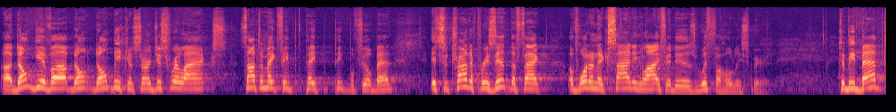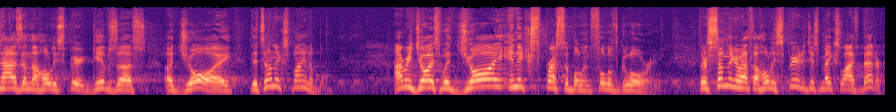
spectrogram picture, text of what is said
Uh, don't give up. Don't, don't be concerned. Just relax. It's not to make people feel bad, it's to try to present the fact of what an exciting life it is with the Holy Spirit. To be baptized in the Holy Spirit gives us a joy that's unexplainable. I rejoice with joy inexpressible and full of glory. There's something about the Holy Spirit that just makes life better.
